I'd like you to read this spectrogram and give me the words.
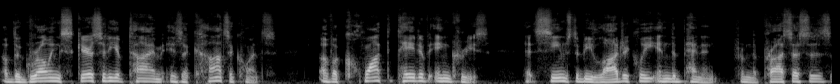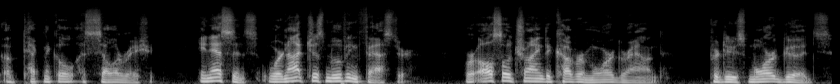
of the growing scarcity of time, is a consequence of a quantitative increase that seems to be logically independent from the processes of technical acceleration. In essence, we're not just moving faster, we're also trying to cover more ground, produce more goods,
